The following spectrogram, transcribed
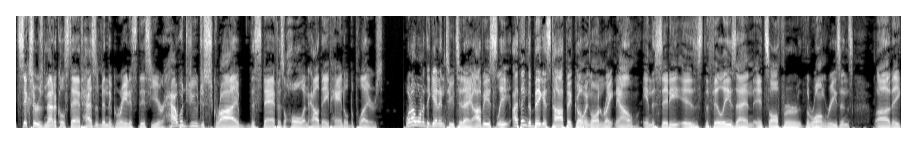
Sixers medical staff hasn't been the greatest this year. How would you describe the staff as a whole and how they've handled the players? What I wanted to get into today, obviously, I think the biggest topic going on right now in the city is the Phillies, and it's all for the wrong reasons. Uh, they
